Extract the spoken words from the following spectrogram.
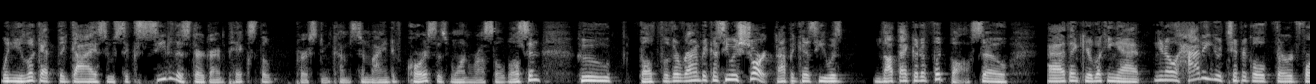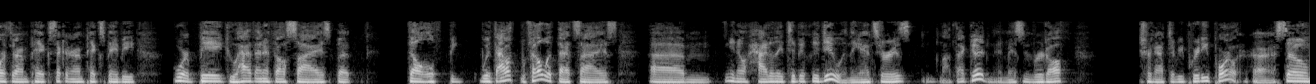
when you look at the guys who succeeded as third round picks, the person who comes to mind, of course, is one Russell Wilson, who fell to the round because he was short, not because he was not that good at football. So I think you're looking at, you know, how do your typical third, fourth round picks, second round picks maybe, who are big, who have NFL size, but fell without fell with that size, um, you know, how do they typically do? And the answer is not that good. And Mason Rudolph turned out to be pretty poor. Uh, so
